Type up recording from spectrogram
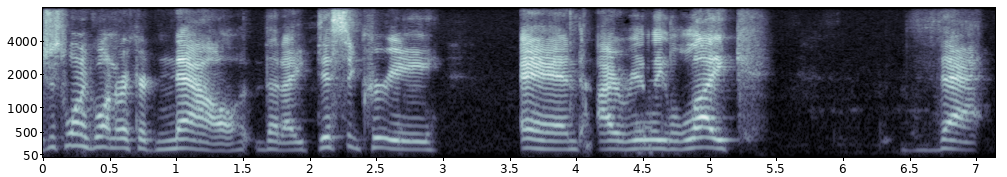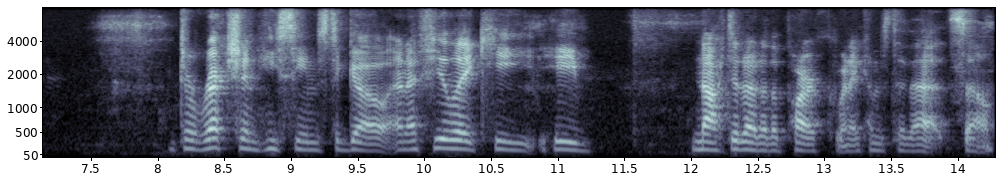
just want to go on record now that I disagree, and I really like that direction he seems to go, and I feel like he he knocked it out of the park when it comes to that. So,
